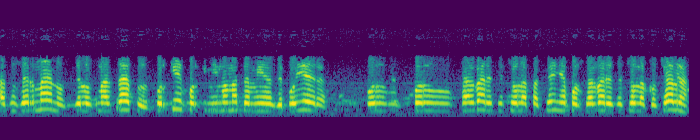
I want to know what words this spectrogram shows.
a sus hermanos de los maltratos. ¿Por qué? Porque mi mamá también es de pollera. Por, por salvar ese chola paseña, por salvar ese chola cochala,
